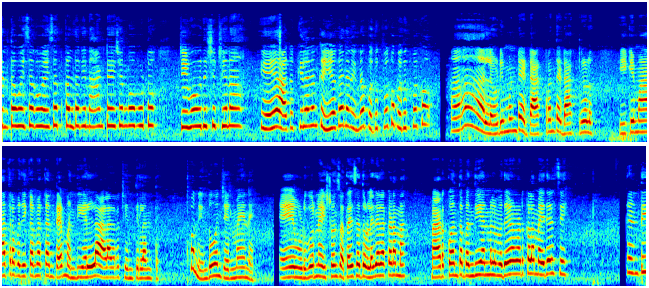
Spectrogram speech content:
ಇಂಥ ವಯಸ್ಸಾಗ ವಯಸ್ಸಾದ ಕಾಲದಾಗ ನಾನು ಟೇಷನ್ಗೆ ಹೋಗ್ಬಿಟ್ಟು ಜೀವಾವಧಿ ಶಿಕ್ಷಣ. ಏ, ಆಗಕ್ಕಿಲ್ಲ ನನ್ನ ಕೈಯಾಗ, ನಾನು ಇನ್ನೂ ಬದುಕಬೇಕು. ಲೌಡಿ ಮುಂಡೆ ಡಾಕ್ಟರ್ ಅಂತೆ ಡಾಕ್ಟ್ರುಗಳು. ಈಕೆ ಮಾತ್ರ ಬದುಕಬೇಕಂತೆ ಮಂದಿ ಎಲ್ಲ ಹಾಳಾದ್ರೆ ಚಿಂತಿಲ್ಲಂತೆ ಥೋ ನಿಂದು ಒಂದು ಜನ್ಮ ಏನೇ ಏ ಹುಡುಗರ್ನ ಇಷ್ಟೊಂದು ಸತಾಯಿಸೋದು ಒಳ್ಳೇದಲ್ಲ ಕಣಮ್ಮ. ಮಾಡ್ಕೊಂತ ಬಂದಿ ಅಂದ್ಮೇಲೆ ಮದುವೆ ಮಾಡ್ಕೊಳಮ್ಮ ಎದೇಳ್ಸಿ ಕಂಟಿ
